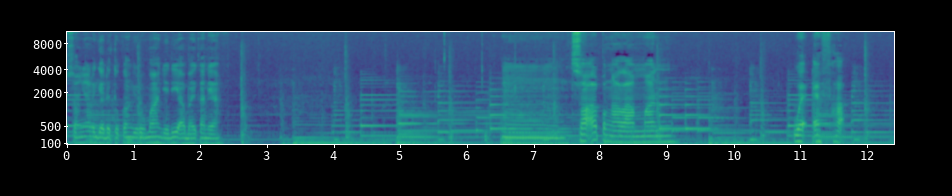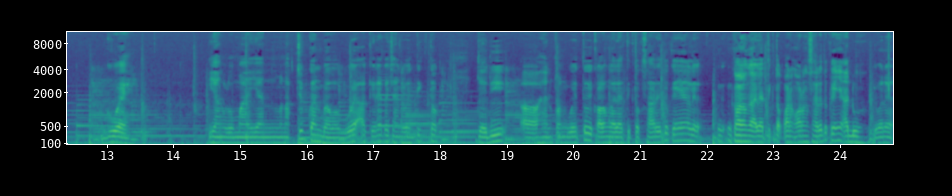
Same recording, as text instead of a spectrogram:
soalnya lagi ada tukang di rumah jadi abaikan ya. Hmm, soal pengalaman WFH gue yang lumayan menakjubkan bahwa gue akhirnya kecanduan TikTok. Jadi uh, handphone gue tuh kalau nggak lihat TikTok sehari itu kayaknya kalau nggak lihat TikTok orang-orang sehari itu kayaknya aduh gimana ya?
